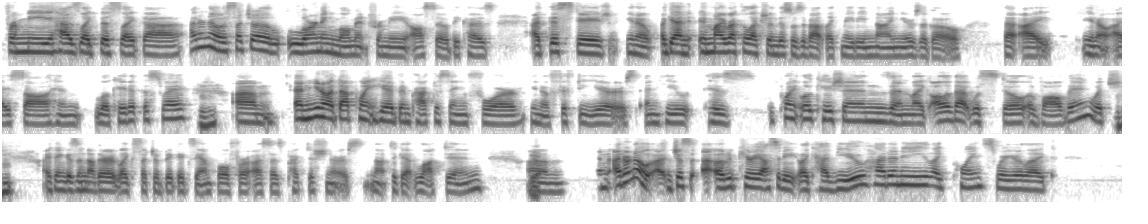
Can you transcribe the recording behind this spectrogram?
for me, has like this like uh, I don't know, such a learning moment for me also because at this stage, you know, again in my recollection, this was about like maybe nine years ago that I, you know, I saw him locate it this way, Mhm. um, and you know, at that point he had been practicing for you know fifty years, and he his point locations and like all of that was still evolving, which. Mhm. I think is another like such a big example for us as practitioners not to get locked in. Yeah. Um, and I don't know, just out of curiosity, like have you had any like points where you're like,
